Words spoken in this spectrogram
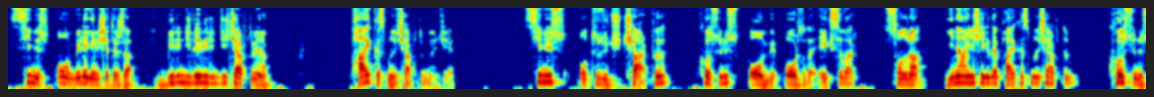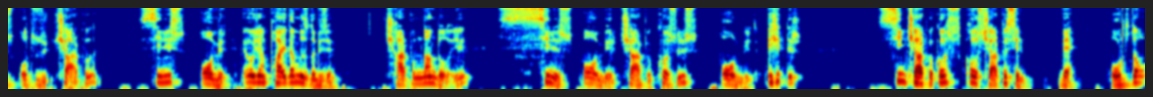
sinüs 11 ile genişletirsem birinci ile birinciyi çarptım yani pay kısmını çarptım önce. Sinüs 33 çarpı kosinüs 11 ortada eksi var. Sonra yine aynı şekilde pay kısmını çarptım kosinüs 33 çarpı sinüs 11. E hocam paydamız da bizim. Çarpımdan dolayı sinüs 11 çarpı kosinüs 11'dir. Eşittir. Sin çarpı kos, kos çarpı sin. Ve ortada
